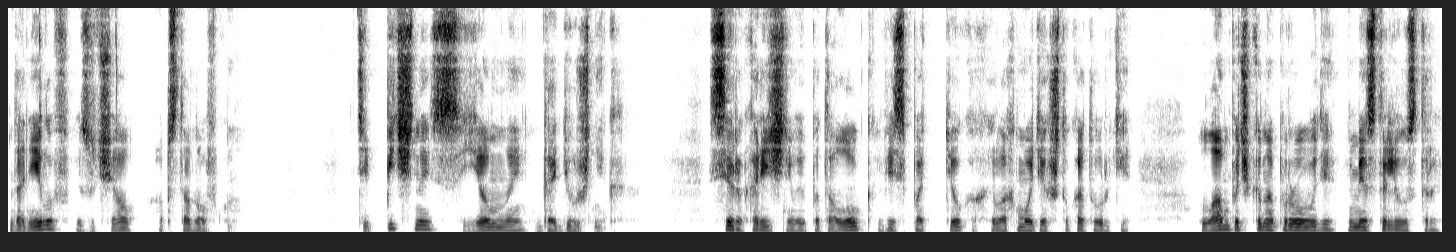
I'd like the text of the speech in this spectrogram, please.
Данилов изучал обстановку. Типичный съемный гадюшник. Серо-коричневый потолок, весь подтеках и лохмотьях штукатурки – лампочка на проводе вместо люстры,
